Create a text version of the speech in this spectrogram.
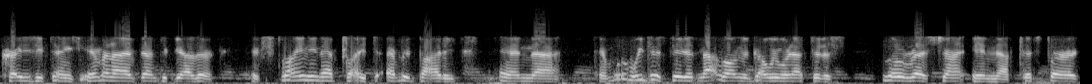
crazy things him and I have done together, explaining that play to everybody, and uh, and we- just did it not long ago. We went out to this little restaurant in uh, Pittsburgh,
